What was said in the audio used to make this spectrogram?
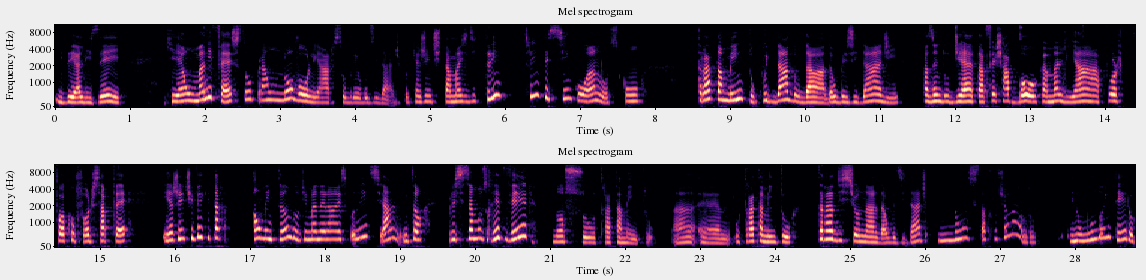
idealizei, que é um manifesto para um novo olhar sobre a obesidade, porque a gente está mais de 30 35 anos com tratamento, cuidado da, da obesidade, fazendo dieta, fechar a boca, malhar, for, foco, força, fé. E a gente vê que está aumentando de maneira exponencial. Então, precisamos rever nosso tratamento. Né? É, o tratamento tradicional da obesidade não está funcionando. E no mundo inteiro.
